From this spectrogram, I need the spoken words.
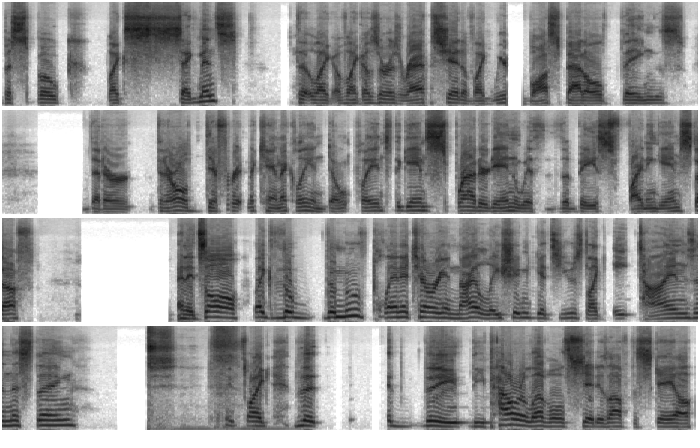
bespoke like segments that like of like Asura's Wrath shit of like weird boss battle things that are that are all different mechanically and don't play into the game splattered in with the base fighting game stuff and it's all like the the move planetary annihilation gets used like eight times in this thing it's like the the the power level shit is off the scale,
